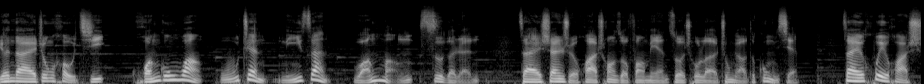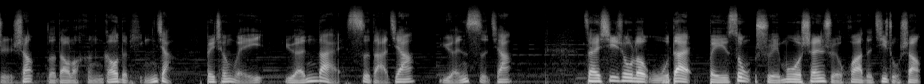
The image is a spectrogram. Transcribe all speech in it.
元代中后期，黄公望、吴镇、倪瓒、王猛四个人在山水画创作方面做出了重要的贡献，在绘画史上得到了很高的评价，被称为元代四大家、元四家。在吸收了五代、北宋水墨山水画的基础上，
